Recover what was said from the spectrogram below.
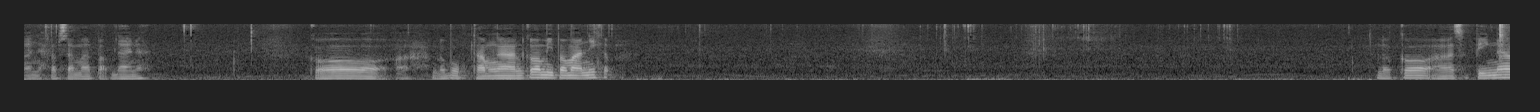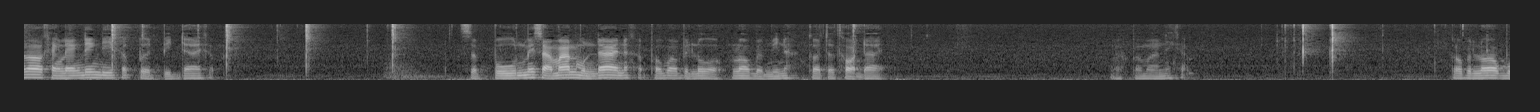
อันนี้ครับสามารถปรับได้นะ ก็ระบบทำงานก็มีประมาณนี้ครับ แล้วก็สปริงหน้าลอแข็งแรงเด้งดีครับ เปิดปิดได้ครับ สปูลไม่สามารถหมุนได้นะครับ เพราะว่าเป็นลอกลอกแบบนี้นะ ก็จะถอดได้ ประมาณนี้ครับ ก็เป็นลอกโบ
